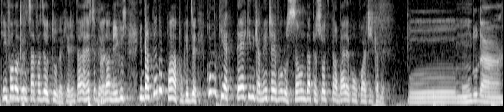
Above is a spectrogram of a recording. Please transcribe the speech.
Quem falou que a gente sabe fazer YouTube aqui? A gente está recebendo amigos e batendo papo. Quer dizer, como que é tecnicamente a evolução da pessoa que trabalha com corte de cabelo? O mundo da,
